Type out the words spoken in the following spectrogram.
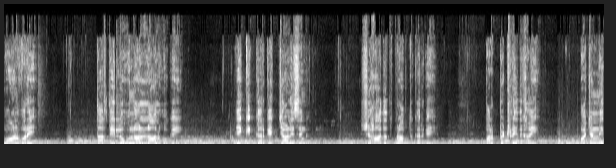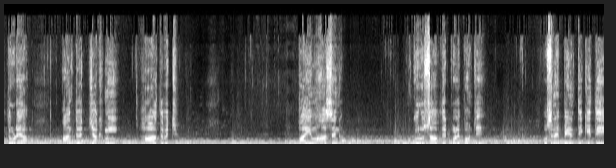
ਵਾਣ ਵਰੇ। ਧਰਤੀ ਲਹੂ ਨਾਲ ਲਾਲ ਹੋ ਗਈ। ਇੱਕ ਇੱਕ ਕਰਕੇ 40 ਸਿੰਘ ਸ਼ਹਾਦਤ ਪ੍ਰਾਪਤ ਕਰ ਗਏ। ਪਰ ਪਿੱਠ ਨਹੀਂ ਦਿਖਾਈ। ਬਚਨ ਨਹੀਂ ਤੋੜਿਆ। ਅੰਤ ਜ਼ਖਮੀ ਹਾਲਤ ਵਿੱਚ ਭਾਈ ਮਹਾ ਸਿੰਘ ਗੁਰੂ ਸਾਹਿਬ ਦੇ ਕੋਲੇ ਪਹੁੰਚੇ। ਉਸਨੇ ਬੇਨਤੀ ਕੀਤੀ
